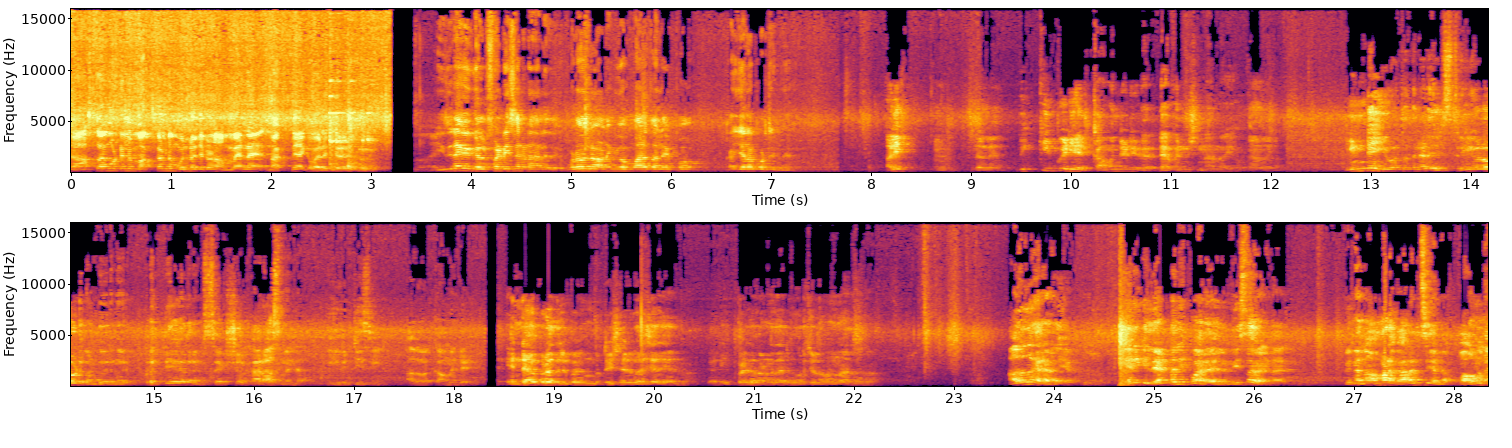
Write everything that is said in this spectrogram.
ശാസ്താംകുട്ടിയിലെ മക്കളുടെ മുന്നിൽ വെച്ചിട്ടാണ് അമ്മേനെ നഗ്നയാക്കി വലിച്ചെടുത്തത് ഇതിനൊക്കെ ഗൾഫ് അഡീസനാണ് നല്ലത്. ഇവിടെ വല്ല ആണെങ്കിൽ തല തലയിപ്പോ കയ്യാളെ കൊടുത്തിരുന്നത് വിക്കിപീഡിയ കമന്റഡിയുടെ ഡെഫിനിഷൻ ആണെന്നറിയോ. ഇന്ത്യൻ യുവത്വത്തിനിടയിൽ സ്ത്രീകളോട് കണ്ടുവരുന്ന ഒരു പ്രത്യേകതരം സെക്ഷൽ ഹറാസ്മെന്റ് അഥവാ കമന്റ് എന്റെ അഭിപ്രായത്തിൽ ഇപ്പോഴും ബ്രിട്ടീഷുകാർ പതിച്ചാതിയായിരുന്നു കാര്യം ഇപ്പോഴത്തെ ഭരണതാരം കുറച്ചുകൂടെ നന്നായിരുന്നു. അത് നേരാളിയാ എനിക്ക് ലണ്ടനിൽ പോകാനായാലും വിസ വേണ്ടായിരുന്നു. പിന്നെ നമ്മുടെ കറൻസി അല്ല പൗണ്ട്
